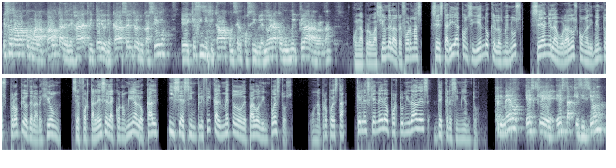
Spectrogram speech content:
Eso daba como a la pauta de dejar a criterio de cada centro educativo eh, qué significaba con ser posible. No era como muy clara, ¿verdad? Con la aprobación de las reformas, se estaría consiguiendo que los menús sean elaborados con alimentos propios de la región, se fortalece la economía local y se simplifica el método de pago de impuestos, una propuesta que les genere oportunidades de crecimiento. Primero es que esta adquisición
